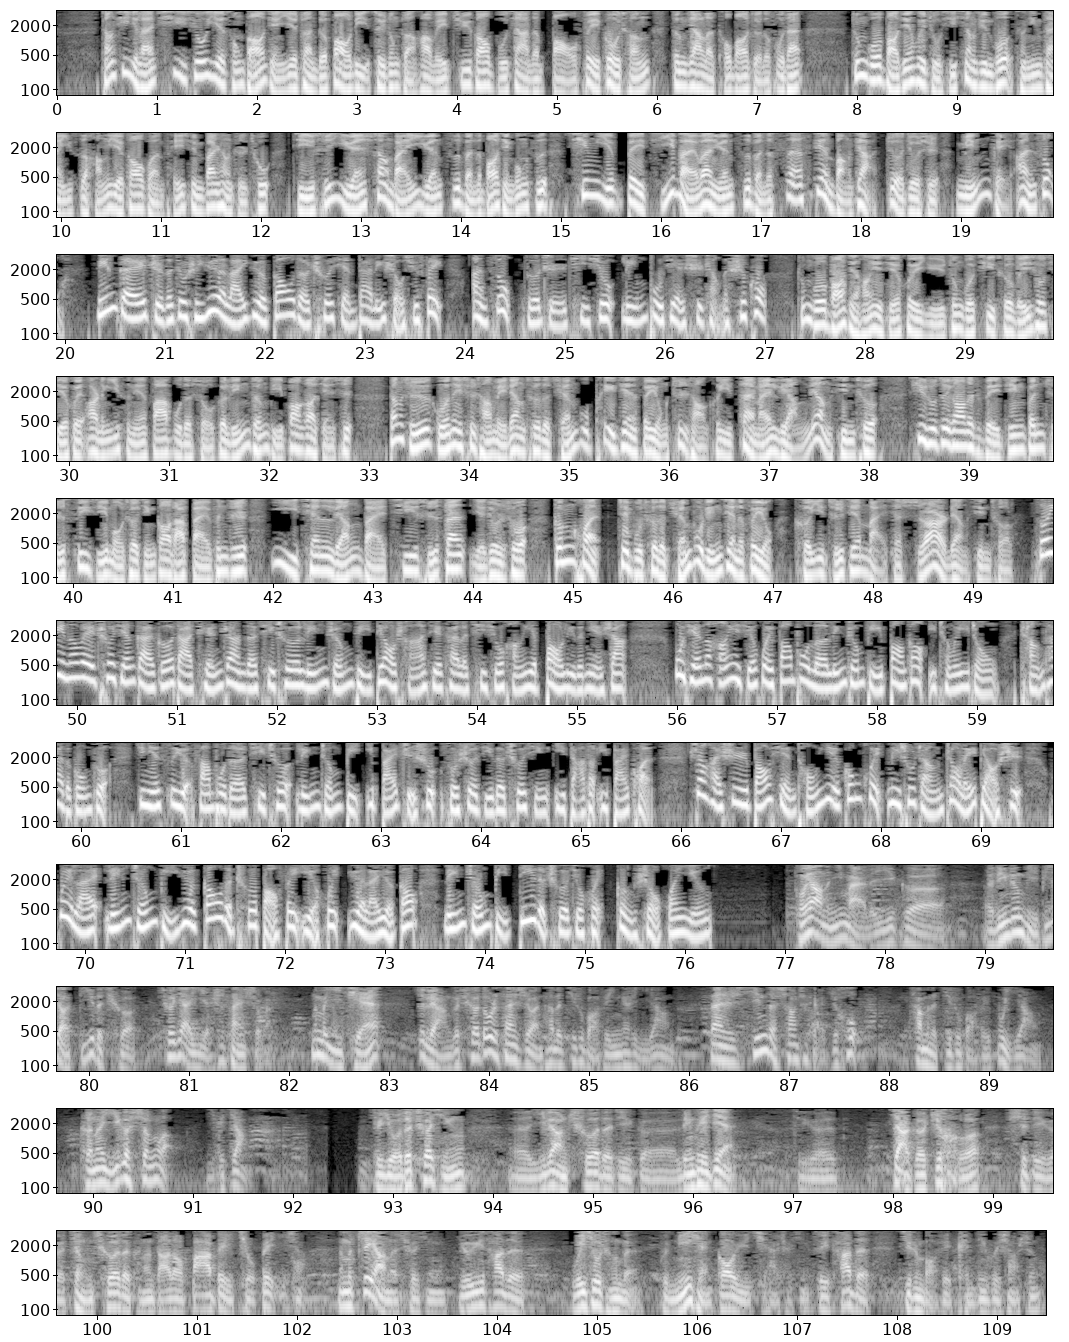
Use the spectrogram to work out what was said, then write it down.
长期以来，汽修业从保险业赚得暴利，最终转化为居高不下的保费构成，增加了投保者的负担。中国保监会主席项俊波曾经在一次行业高管培训班上指出，几十亿元、上百亿元资本的保险公司，轻易被几百万元资本的 4S 店绑架，这就是明给暗送啊！明给指的就是越来越高的车险代理手续费，暗送则指汽修零部件市场的失控。中国保险行业协会与中国汽车维修协会二零一四年发布的首个零整比报告显示，当时国内市场每辆车的全部配件费用至少可以再买两辆新车，系数最高的是北京奔驰 C 级某车型，高达百分之一千两百七十三，也就是说，更换这部车的全部零件的费用可以直接买下十二辆新车了。所以呢，为车险改革打前站的汽车零整比调查揭开了汽修行业暴利的面纱。目前呢，行业协会发布了零整比报告，已成为一种常态的工作。今年四月发布的汽车零整比一百指数所涉及的车型已达到一百款。上海市保险同业工会秘书长赵雷表示，未来零整比越高的车保费也会越来越高，零整比低的车就会更受欢迎。同样的，你买了一个。呃，零整比比较低的车，车价也是三十万。那么以前这两个车都是三十万，它的基础保费应该是一样的。但是新的商车改之后，他们的基础保费不一样了，可能一个升了，一个降。就有的车型，呃，一辆车的这个零配件，这个价格之和是这个整车的可能达到八倍、九倍以上。那么这样的车型，由于它的维修成本会明显高于其他车型，所以它的基准保费肯定会上升。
